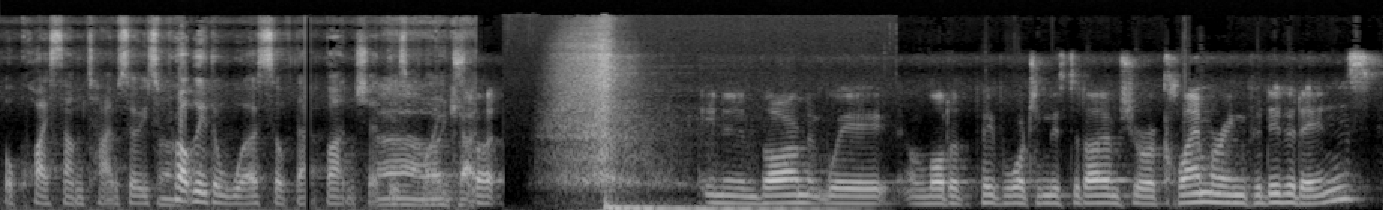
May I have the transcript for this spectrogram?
for quite some time. So it's oh. probably the worst of that bunch at this ah, point. Okay. But in an environment where a lot of people watching this today, I'm sure, are clamouring for dividends.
